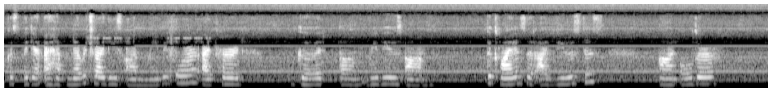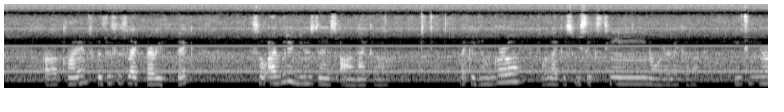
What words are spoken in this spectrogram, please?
Because again, I have never tried these on me before. I've heard good um, reviews on the clients that I've used this on older uh, clients because this is like very thick. So I wouldn't use this on like a like a young girl or like a sweet 16 or like a 18 year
